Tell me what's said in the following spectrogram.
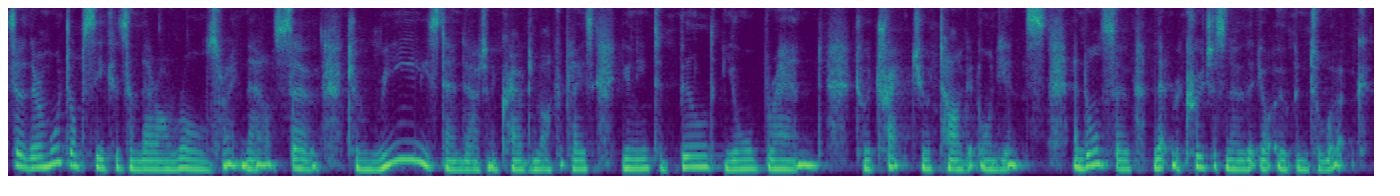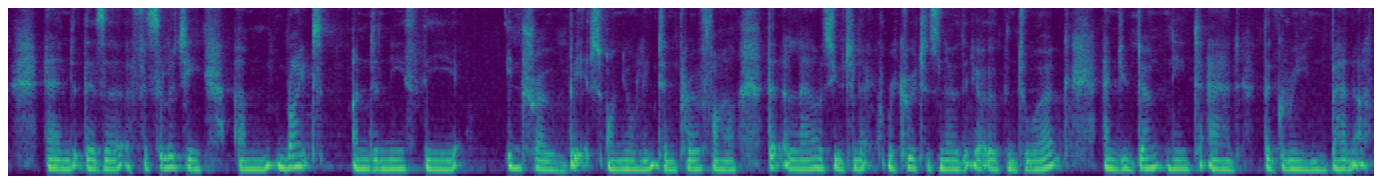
So there are more job seekers than there are roles right now. So to really stand out in a crowded marketplace, you need to build your brand to attract your target audience and also let recruiters know that you're open to work. And there's a, facility um, right underneath the intro bit on your LinkedIn profile that allows you to let recruiters know that you're open to work and you don't need to add the green banner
